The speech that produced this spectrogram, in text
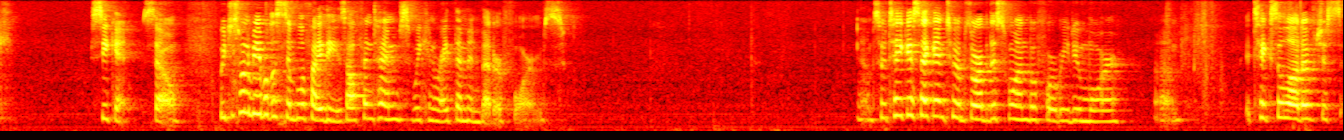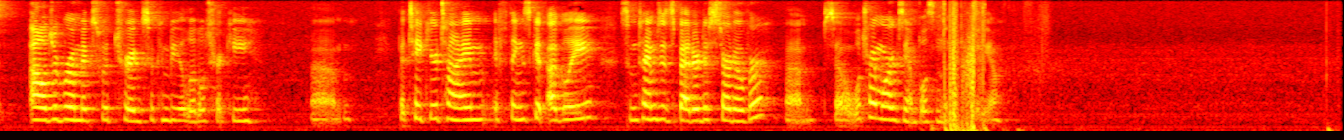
secant. So we just want to be able to simplify these. Oftentimes we can write them in better forms. Um, so take a second to absorb this one before we do more. Um, it takes a lot of just algebra mixed with trig, so it can be a little tricky. Um, but take your time. If things get ugly, sometimes it's better to start over. Um, so we'll try more examples in the.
